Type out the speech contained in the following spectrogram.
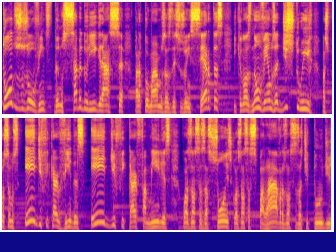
todos os ouvintes, dando sabedoria e graça para tomarmos as decisões certas e que nós não venhamos a destruir, mas possamos edificar vidas, edificar famílias com as nossas ações, com as nossas palavras, nossas atitudes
